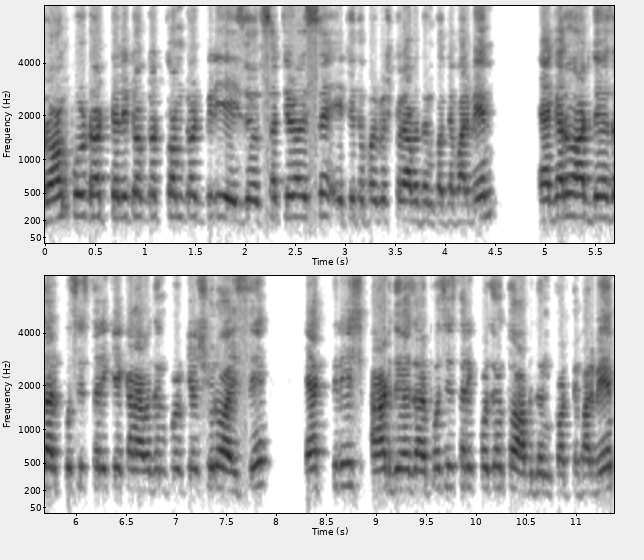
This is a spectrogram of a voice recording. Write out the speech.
Rangpur dot Teletalk dot com dot BD এই যে ওয়েবসাইটটি রয়েছে, এটিতে প্রবেশ করে আবেদন করতে পারবেন। এগারো আট দুই হাজার পঁচিশ তারিখে এখানে আবেদন প্রক্রিয়া শুরু হয়েছে। একত্রিশ আট দুই হাজার পঁচিশ তারিখ পর্যন্ত আবেদন করতে পারবেন।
